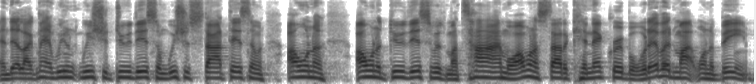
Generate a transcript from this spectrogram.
and they're like, man, we, we should do this and we should start this, and I wanna I wanna do this with my time, or I wanna start a connect group, or whatever it might wanna be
